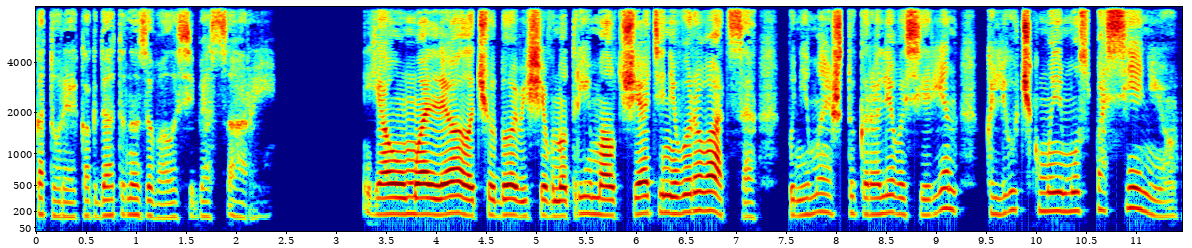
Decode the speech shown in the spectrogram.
которая когда-то называла себя Сарой. Я умоляла чудовище внутри молчать и не вырываться, понимая, что королева сирен — ключ к моему спасению,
